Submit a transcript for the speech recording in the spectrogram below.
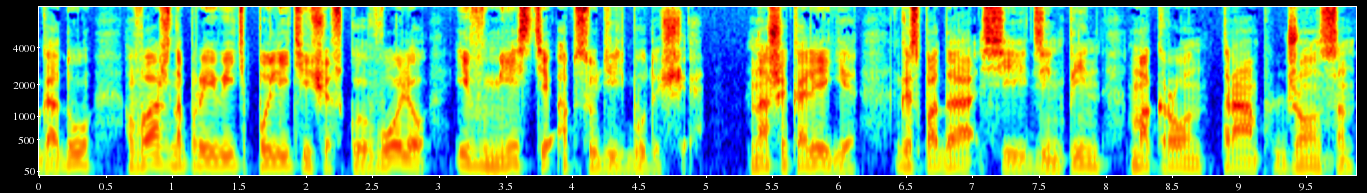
году, важно проявить политическую волю и вместе обсудить будущее. Наши коллеги, господа Си Цзиньпин, Макрон, Трамп, Джонсон,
